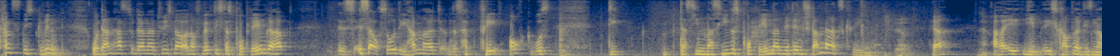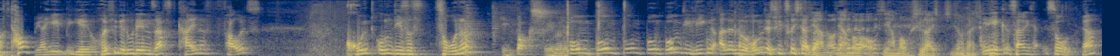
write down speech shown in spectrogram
Kannst nicht gewinnen. Und dann hast du dann natürlich noch, noch wirklich das Problem gehabt, es ist auch so, die haben halt, und das hat Fee auch gewusst, die, dass sie ein massives Problem dann mit den Standards kriegen. Ja. Ja? Aber je, ich glaube, die sind auch taub. Ja? Je, je häufiger du denen sagst, keine Fouls rund um diese Zone, Die Box, wie man das bum, bum, bum, bum, bum, die liegen alle nur rum. Der Schiedsrichter die bleibt haben, auch die haben aber auch, die haben auch leicht, die haben leicht Sage ich so, ja.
